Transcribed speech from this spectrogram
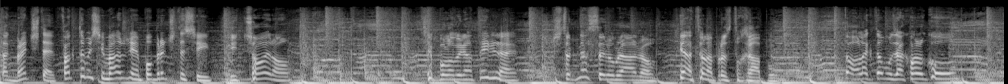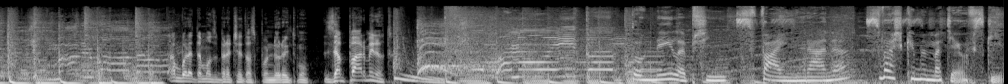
Tak brečte, fakt to myslím vážně, pobrečte si. Víš co, no? Je polovina týdne, čtvrt na sedm ráno. Já to naprosto chápu. Tohle k tomu za chvilku. Tam budete moc brečet aspoň do rytmu. Za pár minut. To nejlepší z Fajn rána s Vaškem Matějovským.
